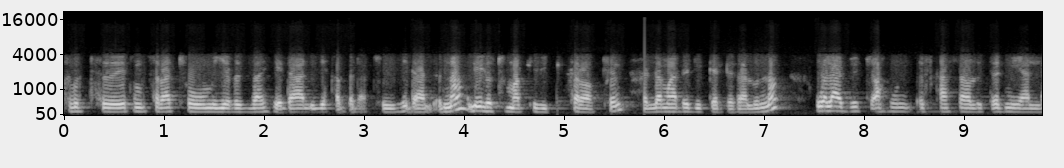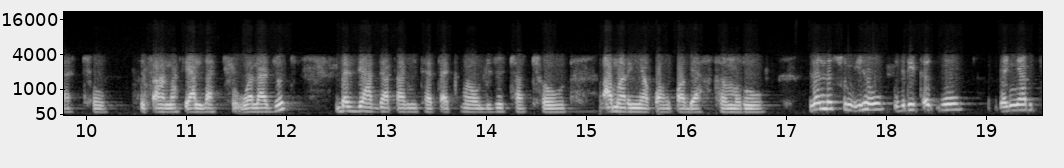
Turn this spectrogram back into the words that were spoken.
ትምህርት የትምህርት ስራቸውም እየበዛ ይሄዳል፣ እየከበዳቸው ይሄዳል እና ሌሎችም አክቲቪቲ ስራዎችን ለማድረግ ይገደዳሉ እና ወላጆች አሁን እስከ አስራ ሁለት እድሜ ያላቸው ህጻናት ያላቸው ወላጆች በዚህ አጋጣሚ ተጠቅመው ልጆቻቸውን አማርኛ ቋንቋ ቢያስተምሩ ለእነሱም ይኸው እንግዲህ ጥቅሙ በእኛ ብቻ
